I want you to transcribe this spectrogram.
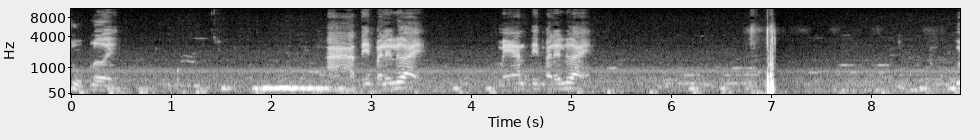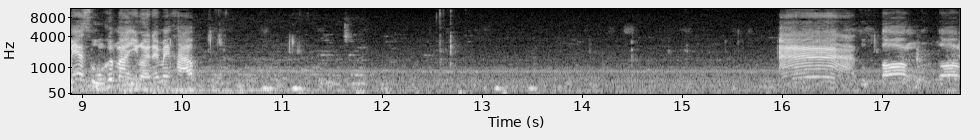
จูบเลย อ่า ติดไปเรื่อยๆแมนติดไปเรื่อยๆแม่สูงขึ้นมาอีกหน่อยได้ไหมครับอ่าถูกต้องถูกต้อง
